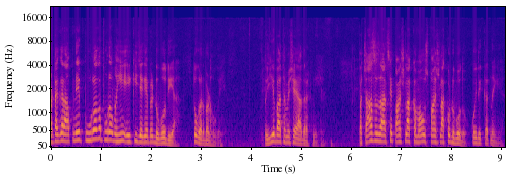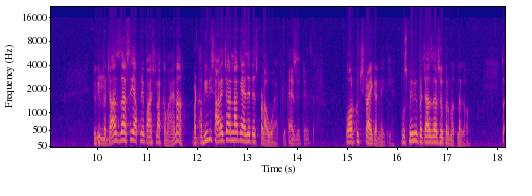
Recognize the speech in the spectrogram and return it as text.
बट अगर आपने पूरा का पूरा वहीं एक ही जगह पे डुबो दिया तो गड़बड़ हो गई। तो ये बात हमेशा याद रखनी है। पचास हज़ार से पाँच लाख कमाओ उस पाँच लाख को डुबो दो कोई दिक्कत नहीं है। क्योंकि पचास हज़ार से आपने पाँच लाख कमाया ना बट अभी भी साढ़े चार लाख एज इट इज़ पड़ा हुआ है आपके पास। और कुछ ट्राई करने के लिए। उसमें भी पचास हज़ार से ऊपर मत लगाओ। तो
